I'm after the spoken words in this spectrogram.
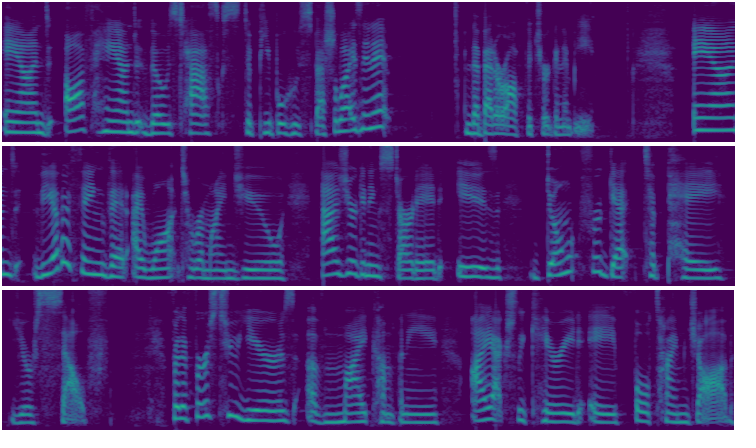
and offhand those tasks to people who specialize in it, the better off that you're going to be. And the other thing that I want to remind you as you're getting started is don't forget to pay yourself. For the first two years of my company, I actually carried a full time job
